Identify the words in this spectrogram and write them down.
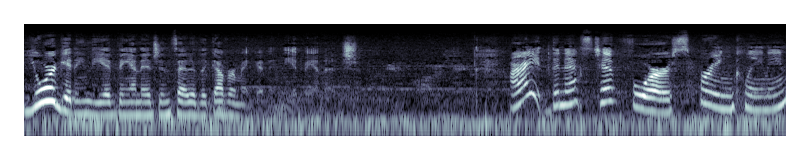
you're getting the advantage instead of the government getting the advantage. All right, the next tip for spring cleaning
